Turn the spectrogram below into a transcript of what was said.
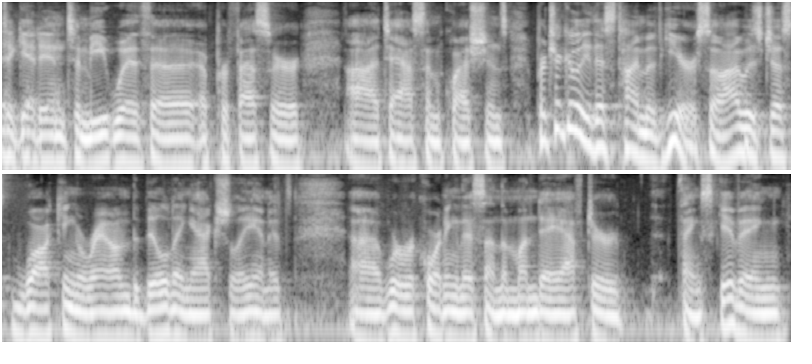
to get in to meet with a, a professor uh, to ask them questions, particularly this time of year. So I was just walking around the building actually, and it's uh, we're recording this on the Monday after Thanksgiving,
